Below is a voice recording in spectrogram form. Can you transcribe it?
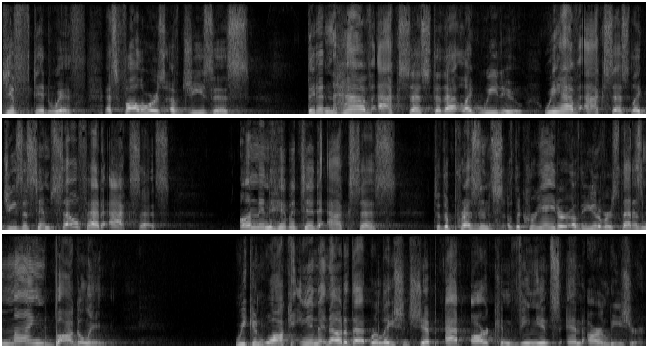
gifted with as followers of Jesus. They didn't have access to that like we do. We have access like Jesus himself had access uninhibited access to the presence of the creator of the universe. That is mind boggling. We can walk in and out of that relationship at our convenience and our leisure.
